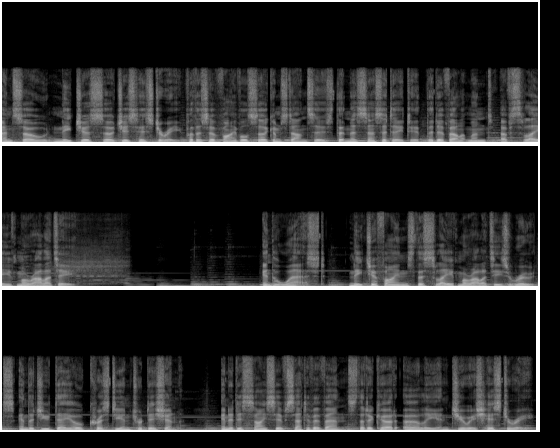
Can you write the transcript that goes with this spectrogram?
And so Nietzsche searches history for the survival circumstances that necessitated the development of slave morality. In the West, Nietzsche finds the slave morality's roots in the Judeo-Christian tradition, in a decisive set of events that occurred early in Jewish history,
